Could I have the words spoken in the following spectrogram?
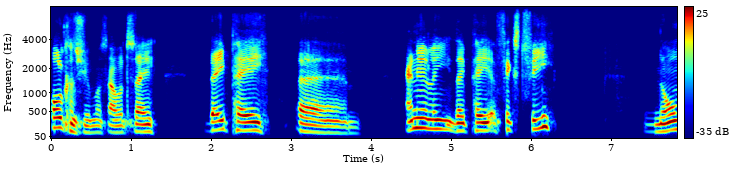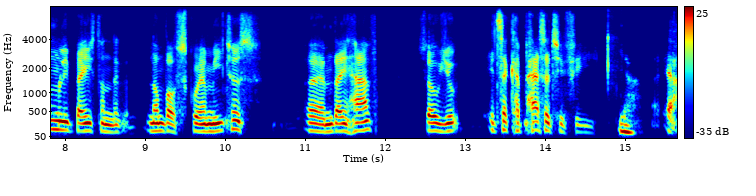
all consumers, I would say they pay um, annually. They pay a fixed fee normally based on the number of square meters um, they have. So you, it's a capacity fee. Yeah. Yeah.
